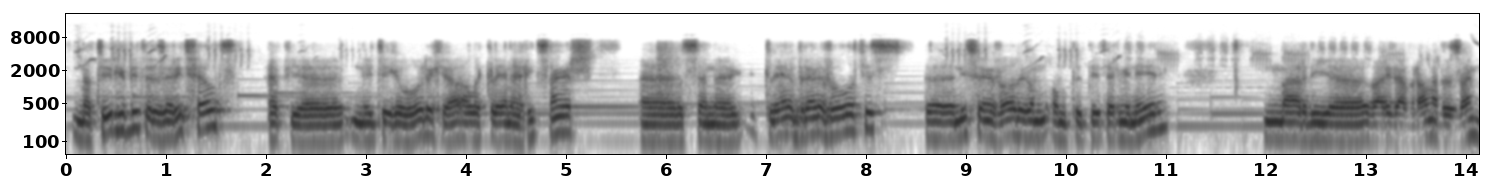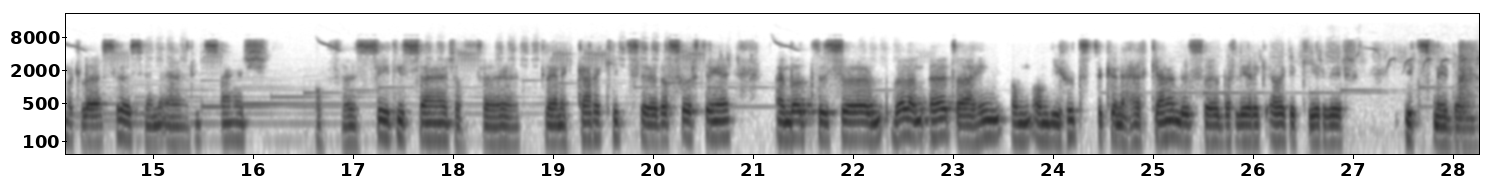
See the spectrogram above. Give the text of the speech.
natuurgebied, er is een rietveld, heb je nu tegenwoordig ja, alle kleine rietzangers. Uh, dat zijn uh, kleine bruine vogeltjes, uh, niet zo eenvoudig om, om te determineren. Maar die, waar je dan vooral naar de zang moet luisteren, dat zijn rietzangers of uh, of kleine karrekiets, dat soort dingen. En dat is wel een uitdaging om, om die goed te kunnen herkennen, dus daar leer ik elke keer weer iets mee bij.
